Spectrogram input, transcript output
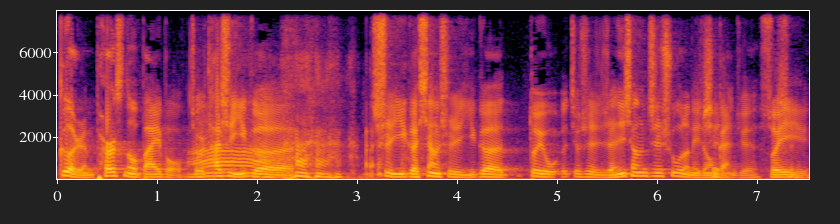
个人 personal Bible，就是它是一个、啊是一个像是一个对我就是人生之书的那种感觉，所以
